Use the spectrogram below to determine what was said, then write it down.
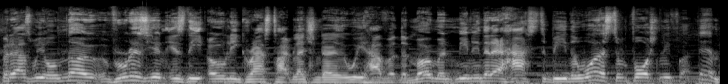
but as we all know, Virizion is the only Grass type Legendary that we have at the moment, meaning that it has to be the worst, unfortunately for him.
